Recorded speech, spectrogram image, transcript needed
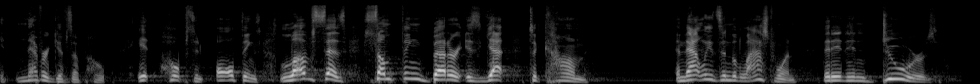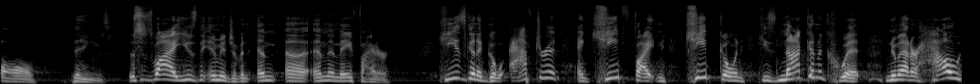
it never gives up hope. It hopes in all things. Love says something better is yet to come. And that leads into the last one that it endures all things. This is why I use the image of an M, uh, MMA fighter. He's going to go after it and keep fighting, keep going. He's not going to quit no matter how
